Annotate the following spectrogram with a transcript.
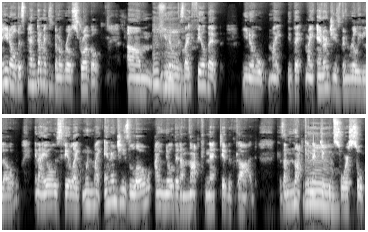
you know, this pandemic has been a real struggle. Um, you know, Mhm. cause I feel that, you know, my, that my energy has been really low. And I always feel like when my energy is low, I know that I'm not connected with God because I'm not connected Mm. with source. So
